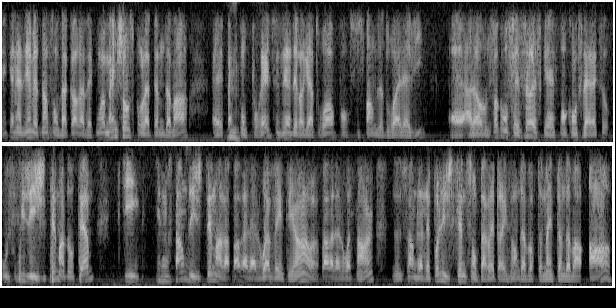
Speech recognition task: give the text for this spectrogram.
Les Canadiens, maintenant, sont d'accord avec moi. Même chose pour la peine de mort, parce hmm. qu'on pourrait utiliser un dérogatoire pour suspendre le droit à la vie. Euh, alors, une fois qu'on fait ça, est-ce qu'on considère ça aussi légitime? En d'autres termes, ce qui, qui nous semble légitime en rapport à la loi 21, en rapport à la loi 101, ne nous semblerait pas légitime si on parlait, par exemple, d'avortement et de peine de mort. Or,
